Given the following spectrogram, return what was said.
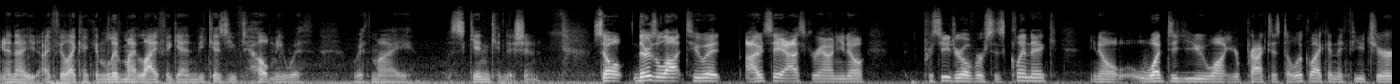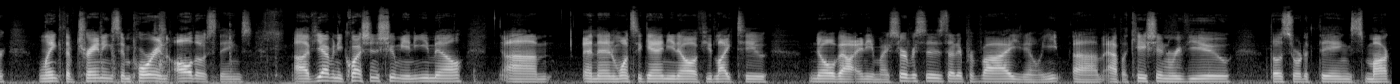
and I, I feel like I can live my life again because you've helped me with with my skin condition. So there's a lot to it. I would say ask around. You know, procedural versus clinic. You know, what do you want your practice to look like in the future? Length of training is important. All those things. Uh, if you have any questions, shoot me an email. Um, and then once again, you know, if you'd like to know about any of my services that I provide, you know, um, application review, those sort of things, mock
